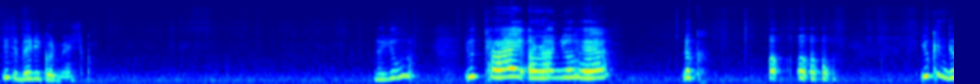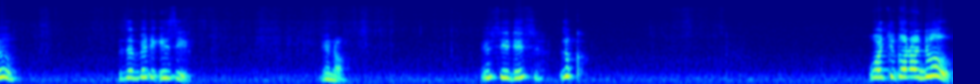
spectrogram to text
This is a very good mask. Now you, you tie around your hair. Look. Oh, oh, oh, oh. You can do. It's a very easy. You know. You see this? Look. What you gonna do?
